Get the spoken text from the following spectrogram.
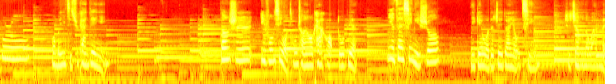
不如我们一起去看电影。当时一封信我通常要看好多遍，你也在信里说，你给我的这段友情是这么的完美。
